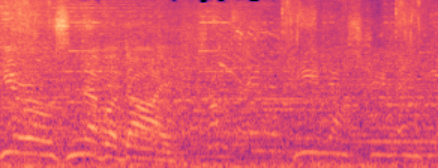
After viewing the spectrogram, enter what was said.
Heroes never die.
